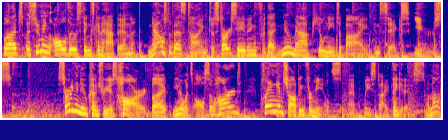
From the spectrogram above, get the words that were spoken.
But assuming all those things can happen, now's the best time to start saving for that new map you'll need to buy in six years. Starting a new country is hard, but you know what's also hard? Planning and shopping for meals. At least I think it is. I'm not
